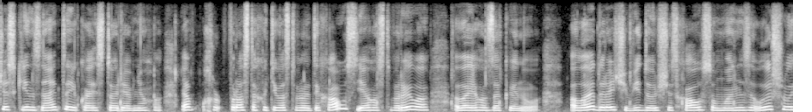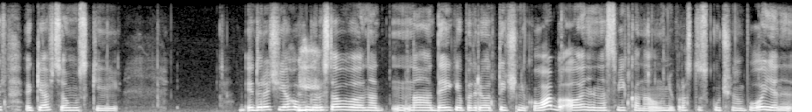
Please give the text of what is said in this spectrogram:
Цей, скін, знаєте, яка історія в нього? Я просто хотіла створити хаос, я його створила, але я його закинула. Але, до речі, відео ще з хаосом у мене залишилось, як я в цьому скіні. І, до речі, я його використовувала на, на деякі патріотичні колаби, але не на свій канал. Мені просто скучно було, я не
